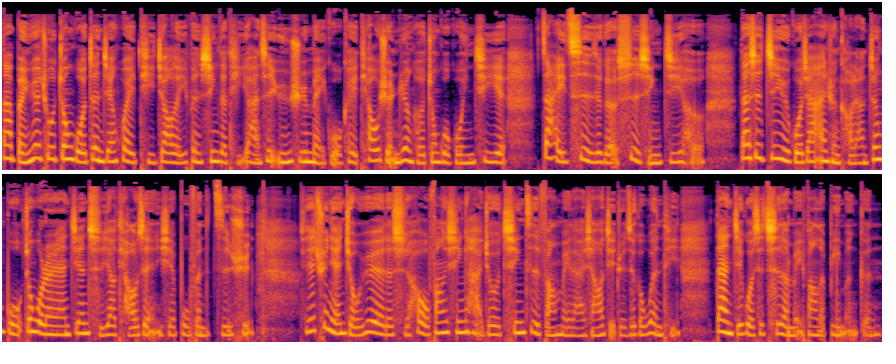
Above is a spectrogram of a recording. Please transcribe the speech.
那本月初，中国证监会提交了一份新的提案，是允许美国可以挑选任何中国国营企业再一次这个试行稽核，但是基于国家安全考量，中国中国仍然坚持要调整一些部分的资讯。其实去年九月的时候，方星海就亲自访美来，想要解决这个问题，但结果是吃了美方的闭门羹。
